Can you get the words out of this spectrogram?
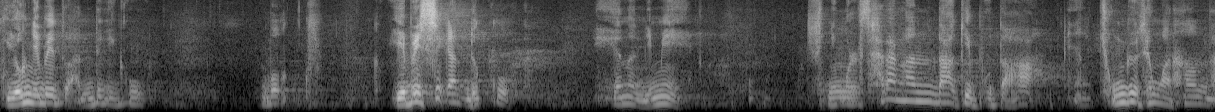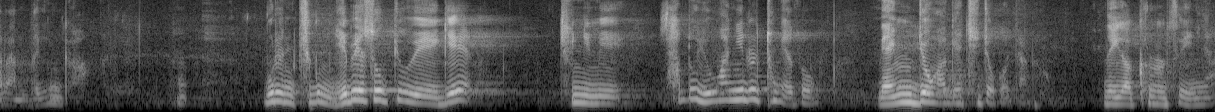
구역 예배도 안 드리고 뭐 예배 시간 늦고 이거는 이미 주님을 사랑한다기보다 그냥 종교 생활하는 사람들인가? 우리는 지금 예배소 교회에게 주님이 사도 요한이를 통해서 냉정하게 지적하잖아. 너희가 그럴 수 있냐?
